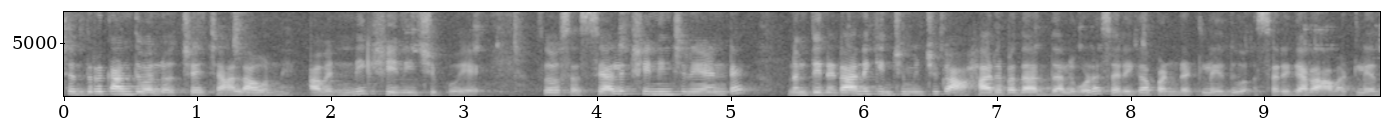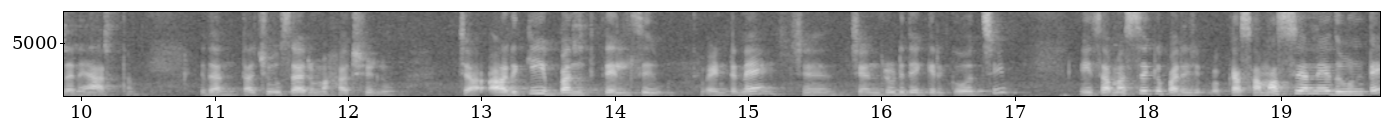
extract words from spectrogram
చంద్రకాంతి వల్ల వచ్చే చాలా ఉన్నాయి. అవన్నీ క్షీణించిపోయాయి. సో సస్యాలు క్షీణించినాయి అంటే మనం తినడానికి ఇంచుమించుగా ఆహార పదార్థాలు కూడా సరిగా పండట్లేదు సరిగా రావట్లేదనే అర్థం. ఇదంతా చూశారు మహర్షులు. వారికి ఇబ్బంది తెలిసి వెంటనే చంద్రుడి దగ్గరికి వచ్చి ఈ సమస్యకి పరి ఒక సమస్య అనేది ఉంటే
